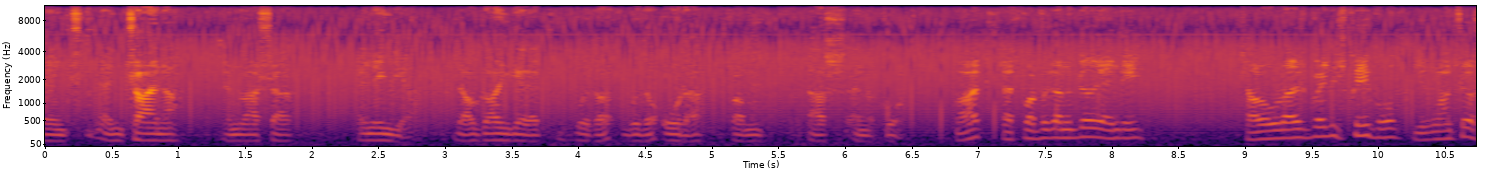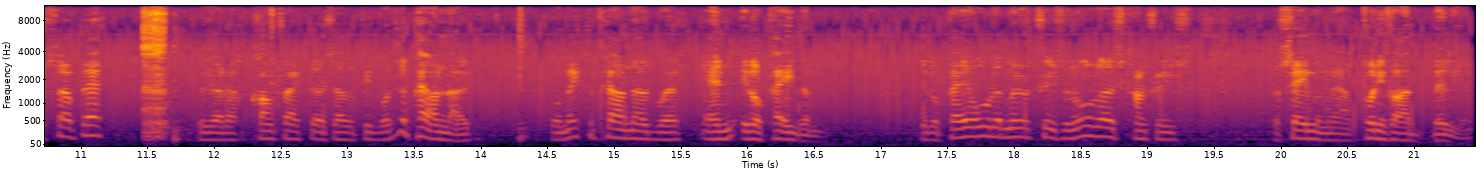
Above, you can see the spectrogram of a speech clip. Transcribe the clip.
and, and China, and Russia, and India. They'll go and get it with with an order from us and the court. Right? That's what we're going to do, Andy. Tell all those British people, you want your stuff back? we got to contract those other people. It's a pound note. We'll make the pound note work and it'll pay them. It'll pay all the militaries in all those countries the same amount, 25 billion,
